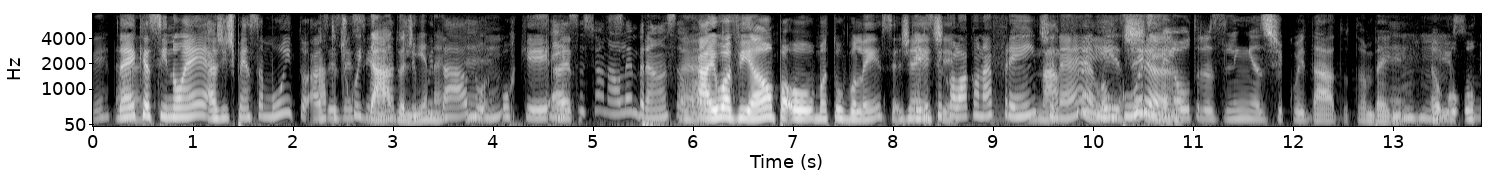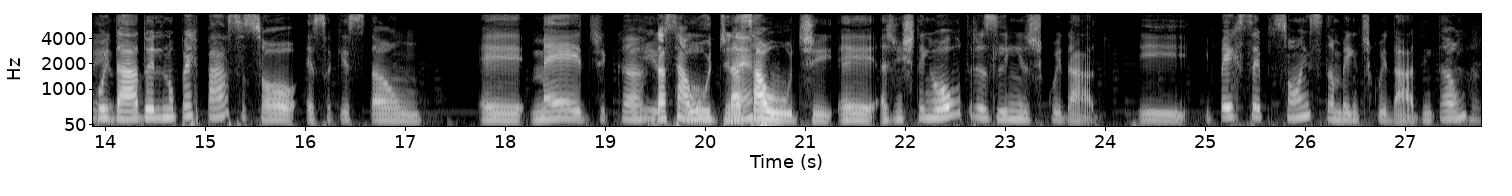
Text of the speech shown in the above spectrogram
Verdade. Né? Que assim, não é. A gente pensa muito, às ato vezes, de cuidado ali, de cuidado, né? Porque. Sensacional é, lembrança. É. Caiu o avião ou uma turbulência, gente. Eles se colocam na frente, na né? Frente. Loucura. Existem outras linhas de cuidado também. É. Uhum. O, o cuidado, ele não perpassa só essa questão é, médica. Isso. Da saúde, da né? saúde. É, a gente tem outras linhas de cuidado e, e percepções também de cuidado. Então, uhum.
